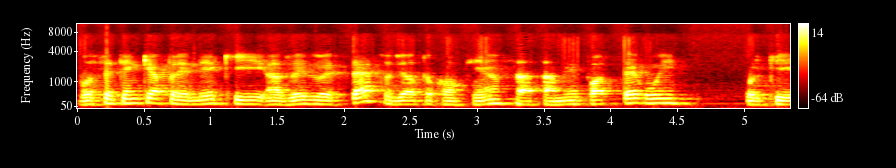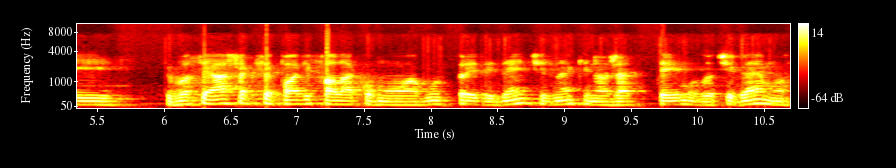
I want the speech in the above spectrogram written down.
você tem que aprender que, às vezes, o excesso de autoconfiança também pode ser ruim. Porque se você acha que você pode falar como alguns presidentes, né, que nós já temos ou tivemos,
